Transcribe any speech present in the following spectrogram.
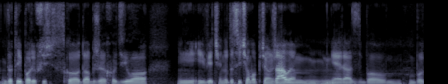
Do tej pory wszystko dobrze chodziło i, i wiecie, no dosyć ją obciążałem nieraz, bo, bo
